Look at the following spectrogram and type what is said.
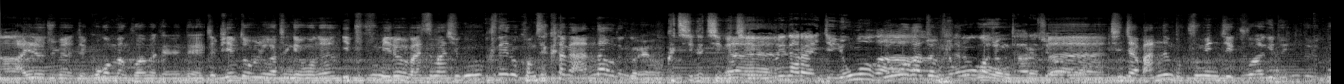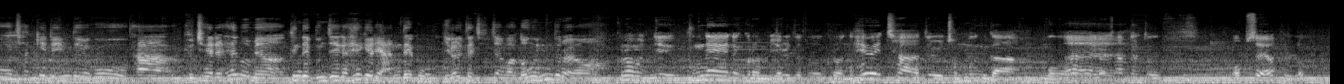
아. 알려주면 이제 그것만 구하면 되는데 이제 BMW 같은 경우는 이 부품 이름을 말씀하시고 그대로 검색하면 안 나오는 거예요. 그치 그치 그치. 네. 우리나라 이제 용어가 용어가 좀 용어가 다르고, 좀 다르죠. 네, 진짜 맞는 부품인지 구하기도 힘들고 음. 찾기도 힘들고 다 교체를 해놓으면 근데 문제가 해결이 안 되고 이럴 때 진짜 막 너무 힘들어요. 그러면 이제 국내에는 그럼 예를 들어서 그런 해외 차들 전문가 뭐 네. 이런 사람들도 없어요 별로?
